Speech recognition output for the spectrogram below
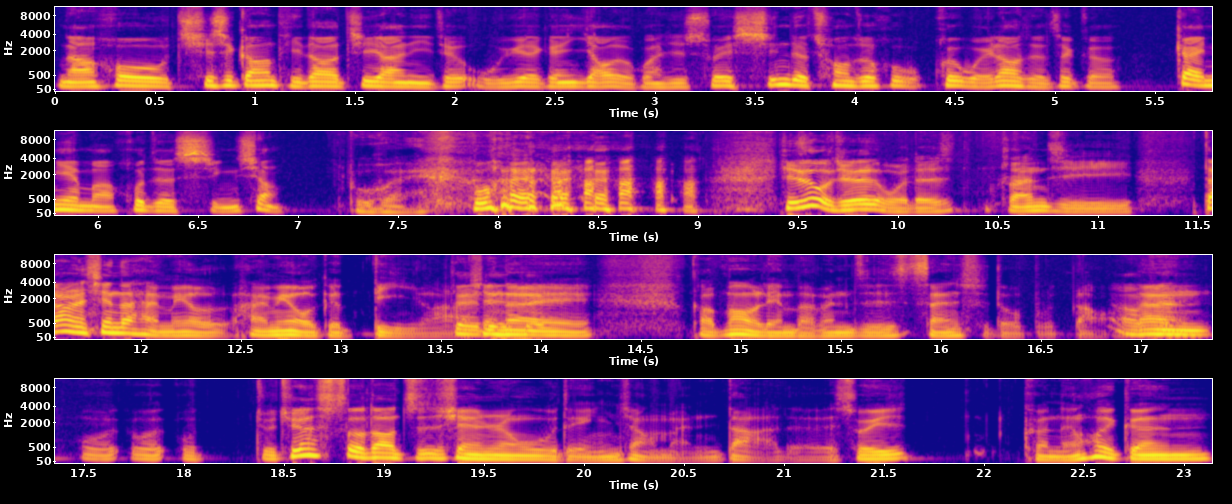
然后其实刚刚提到，既然你这个五月跟妖有关系，所以新的创作会会围绕着这个概念吗？或者形象？不会，不会。其实我觉得我的专辑，当然现在还没有还没有个底啦。对现在搞不好连百分之三十都不到。但我我我我觉得受到支线任务的影响蛮大的，所以可能会跟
